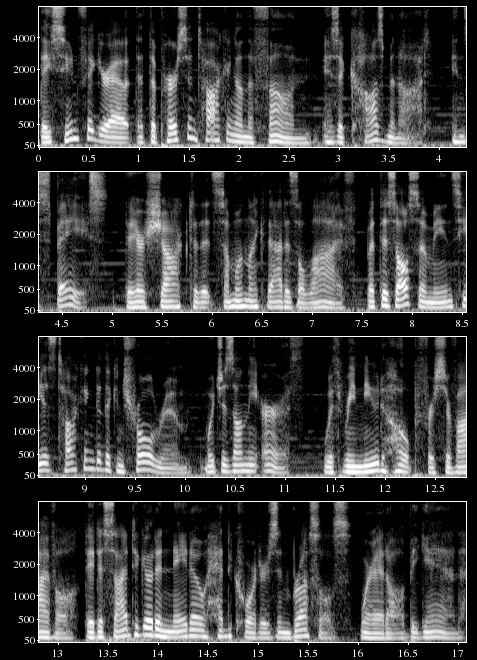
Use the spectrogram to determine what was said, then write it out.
They soon figure out that the person talking on the phone is a cosmonaut in space. They are shocked that someone like that is alive, but this also means he is talking to the control room, which is on the Earth. With renewed hope for survival, they decide to go to NATO headquarters in Brussels, where it all began.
